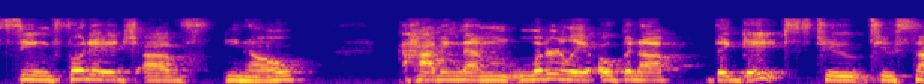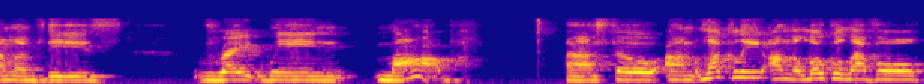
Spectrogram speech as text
seeing footage of you know having them literally open up the gates to to some of these right wing mob. Uh, so um, luckily on the local level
